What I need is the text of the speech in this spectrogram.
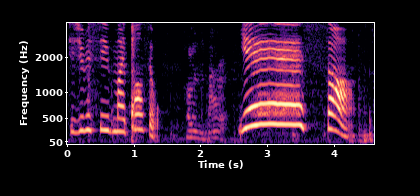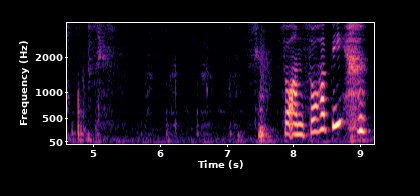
Did you receive my parcel? Holland Barrett. Yes, sir. So I'm so happy.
